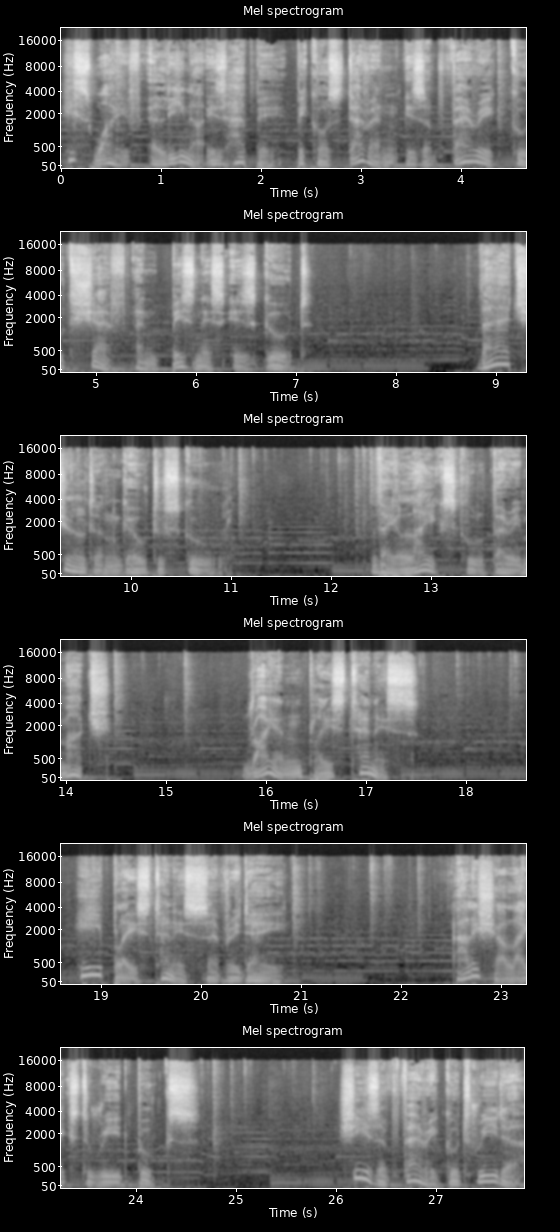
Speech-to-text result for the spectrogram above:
His wife Elena is happy because Darren is a very good chef and business is good. Their children go to school. They like school very much. Ryan plays tennis. He plays tennis every day. Alicia likes to read books. She is a very good reader.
